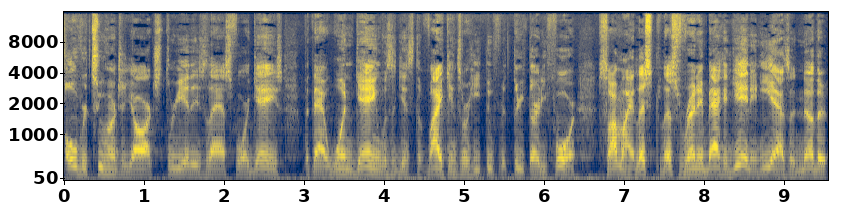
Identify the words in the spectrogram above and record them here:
over 200 yards three of his last four games, but that one game was against the Vikings where he threw for 334. So I'm like, let's let's run it back again, and he has another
